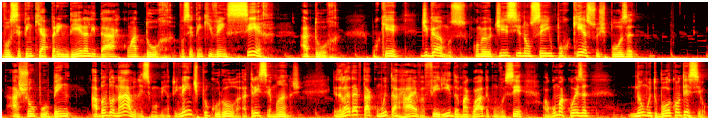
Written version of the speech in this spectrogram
você tem que aprender a lidar com a dor. Você tem que vencer a dor. Porque Digamos, como eu disse, não sei o porquê a sua esposa achou por bem abandoná-lo nesse momento e nem te procurou há três semanas. Ela deve estar com muita raiva, ferida, magoada com você. Alguma coisa não muito boa aconteceu.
